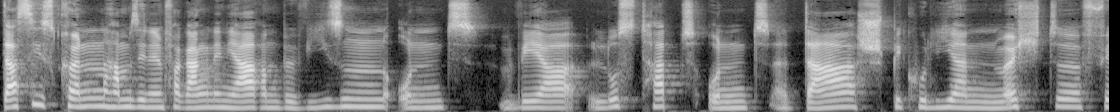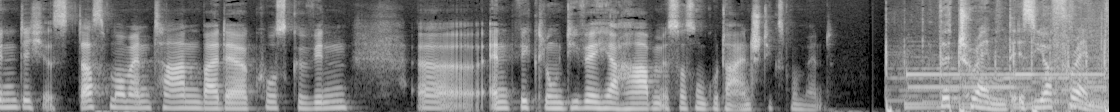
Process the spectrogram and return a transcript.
dass sie es können, haben sie in den vergangenen Jahren bewiesen. Und wer Lust hat und äh, da spekulieren möchte, finde ich, ist das momentan bei der Kursgewinnentwicklung, äh, die wir hier haben, ist das ein guter Einstiegsmoment. The Trend is your friend.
